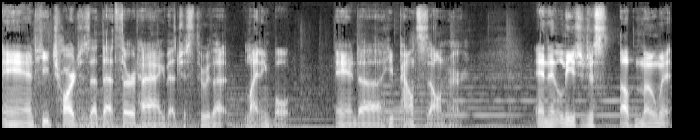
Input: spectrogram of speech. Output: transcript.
and he charges at that third hag that just threw that lightning bolt, and uh, he pounces on her, and it leaves you just a moment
